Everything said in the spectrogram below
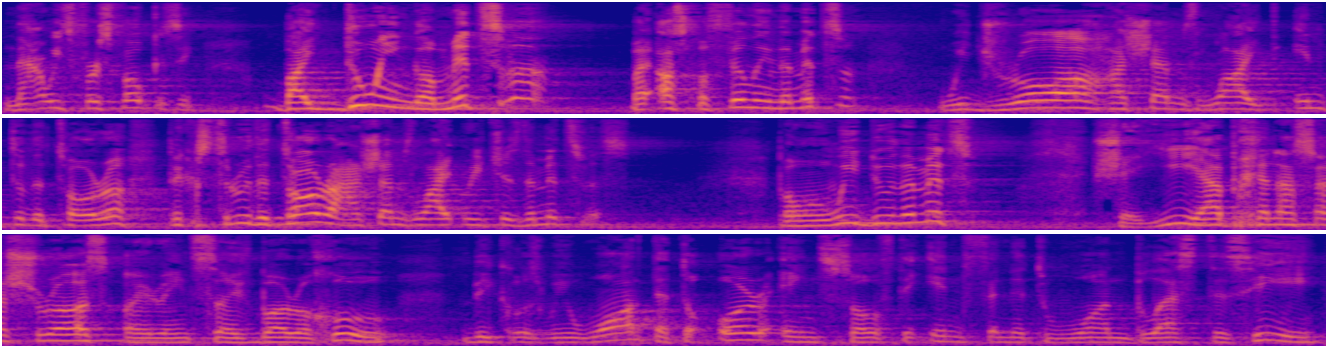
now he's first focusing. By doing a mitzvah, by us fulfilling the mitzvah, we draw Hashem's light into the Torah because through the Torah, Hashem's light reaches the mitzvahs. But when we do the mitzvah, because we want that the Or Ein Sof, the infinite one, blessed is He,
